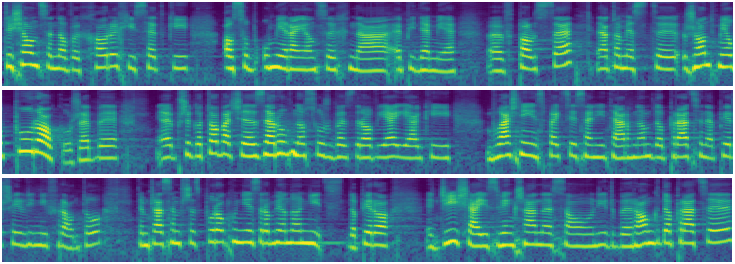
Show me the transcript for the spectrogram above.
tysiące nowych chorych i setki osób umierających na epidemię e, w Polsce. Natomiast e, rząd miał pół roku, żeby e, przygotować e, zarówno służbę zdrowia, jak i właśnie inspekcję sanitarną do pracy na pierwszej linii frontu. Tymczasem przez pół roku nie zrobiono nic. Dopiero dzisiaj zwiększane są liczby rąk do pracy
